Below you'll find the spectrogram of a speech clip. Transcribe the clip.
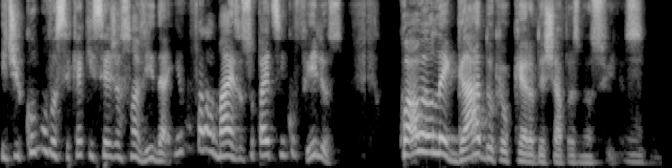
e de como você quer que seja a sua vida. E eu vou falar mais, eu sou pai de cinco filhos. Qual é o legado que eu quero deixar para os meus filhos? Uhum.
